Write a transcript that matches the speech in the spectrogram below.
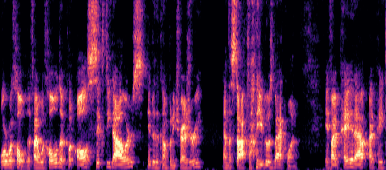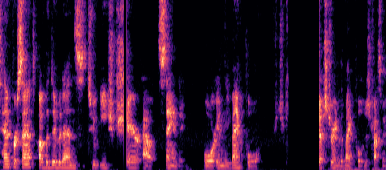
or withhold. If I withhold, I put all $60 into the company treasury and the stock value goes back one. If I pay it out, I pay 10% of the dividends to each share outstanding or in the bank pool. Gesture into the bank pool, just trust me.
